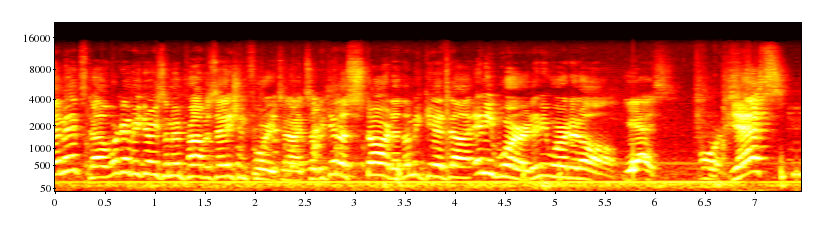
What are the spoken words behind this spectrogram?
Chicago city limits. Uh, we're going to be doing some improvisation for you tonight. So to get us started, let me get uh, any word, any word at all. Yes. Force. Yes?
